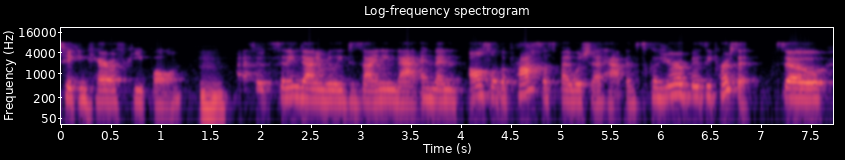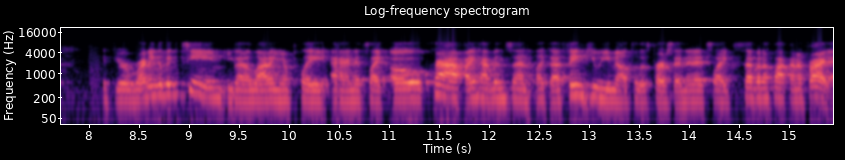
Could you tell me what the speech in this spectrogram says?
taking care of people. Mm-hmm. So it's sitting down and really designing that. And then also the process by which that happens, because you're a busy person. So if you're running a big team, you got a lot on your plate, and it's like, oh crap, I haven't sent like a thank you email to this person, and it's like seven o'clock on a Friday.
